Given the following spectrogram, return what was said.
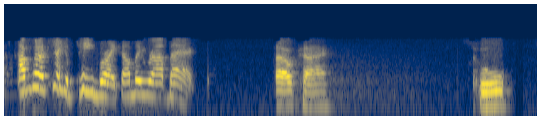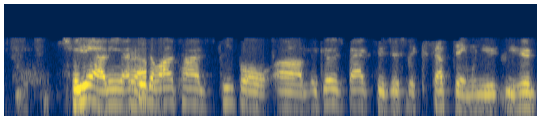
I'm going to take a pee break. I'll be right back. Okay. Cool. So yeah, I mean, I think a lot of times people, um, it goes back to just accepting when you you hear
